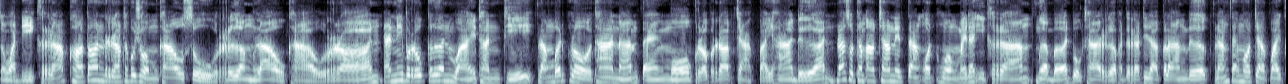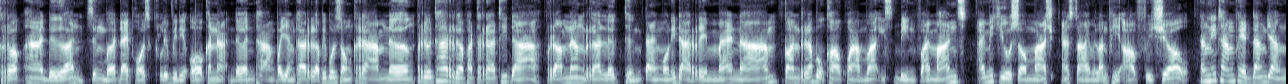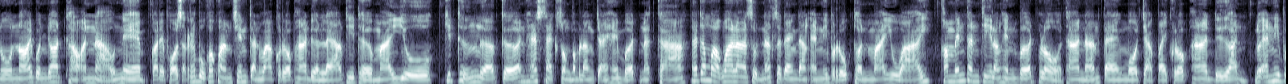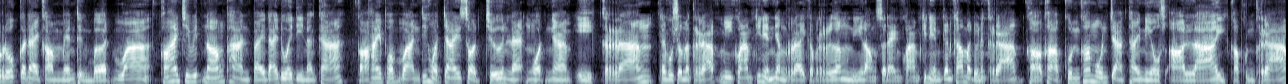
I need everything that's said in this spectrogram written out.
สวัสดีครับ ขอต้อนรับท่านผู้ชมเข้าสู่เรื่องเล่าข่าวร้อนแอนนี่บรุกเคลื่อนไหวทันทีหลังเบิร์ดโผล่ท่าน้ำแตงโมครบรอบจากไป 5 เดือนล่าสุดทำเอาชาวเน็ตต่างอดห่วงไม่ได้อีกครั้ง เมื่อเบิร์ดบุกท่าเรือพัทรธิดากลางดึก หลังแตงโมจากไปครบ 5 เดือน ซึ่งเบิร์ดได้โพสต์คลิปวิดีโอขณะเดินทางไปยังท่าเรือพิบูลสงครามหนึ่งหรือท่าเรือพัทรธิดา พร้อมนั่งระลึกถึงแตงโมนิดาเรมแม่น้ำ ก่อนระบุข้อความว่า it's been five months I miss you so much as I Melon P official ทั้งนี้ทางเพจดังอย่างหนูน้อยบนยอดเขาอันหนาวเนบ ก็ได้โพสต์ระบุข้อความเช่นกันว่าครบ 5 เดือนแล้วที่เธอไม่อยู่ คิดถึงเหลือเกินแฮชแท็กส่งกำลังใจให้เบิร์ดนะคะ และต้องบอกว่าล่าสุดนักแสดงดังแอนนี่บรุกทนไม่ไหวคอมเมนต์ทันทีหลังเห็นเบิร์ดโผล่ท่าน้ำแตงโมจากไปครบ 5 เดือน โดยแอนนี่บรุกก็ได้คอมเมนต์ถึงเบิร์ดว่า ขอให้ชีวิตน้องผ่านไปได้ด้วยดีนะคะขอให้พบวันที่หัวใจสดชื่นและงดงามอีกครั้ง ท่านผู้ชมล่ะครับ มีความคิดเห็นอย่างไรกับเรื่องนี้ลองแสดงความคิดเห็นกันเข้ามาดูนะครับ ขอขอบคุณข้อมูลจากไทยนิวส์ออนไลน์ขอบคุณครับ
